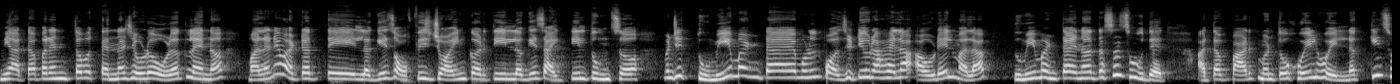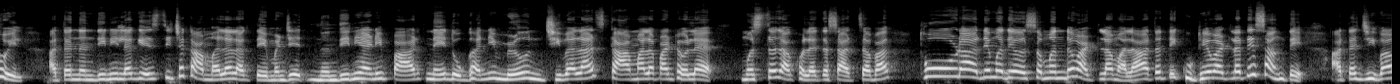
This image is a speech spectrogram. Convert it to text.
मी आतापर्यंत त्यांना जेवढं ओळखलंय ना मला नाही वाटत ते लगेच ऑफिस जॉईन करतील लगेच ऐकतील तुमचं. म्हणजे तुम्ही म्हणताय म्हणून पॉझिटिव्ह राहायला आवडेल मला. तुम्ही म्हणताय ना तसंच होऊ देत. आता पार्थ म्हणतो होईल होईल नक्कीच होईल. आता नंदिनी लगेच तिच्या कामाला लागते. म्हणजे नंदिनी आणि पार्थने दोघांनी मिळून जीवालाच कामाला पाठवलंय. मस्त दाखवलाय तसा आजचा भाग. थोडा आधेमध्ये असंबंध वाटला मला. आता ते कुठे वाटला ते सांगते. आता जीवा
